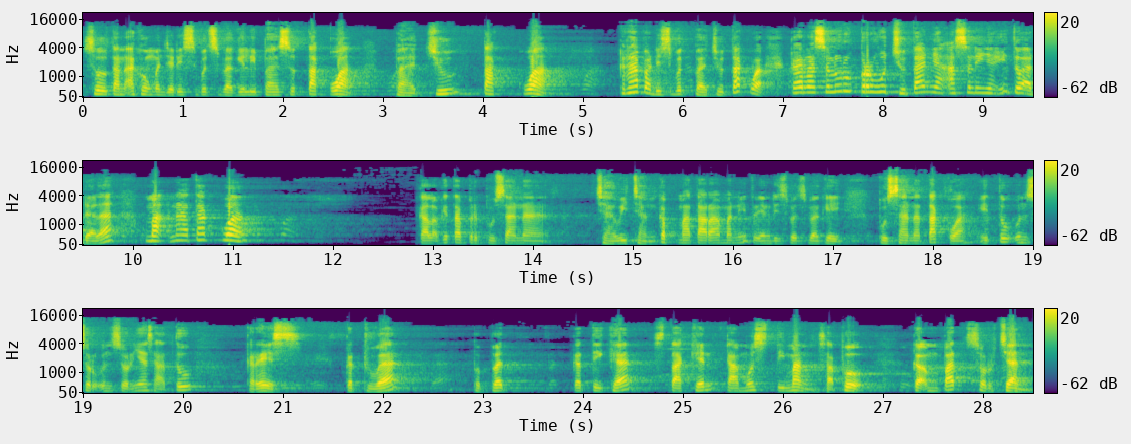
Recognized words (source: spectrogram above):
Sultan Agung menjadi disebut sebagai libasut takwa, baju takwa. Kenapa disebut baju takwa? Karena seluruh perwujudannya aslinya itu adalah makna takwa. Kalau kita berbusana Jawi jangkep Mataraman itu yang disebut sebagai busana takwa, itu unsur-unsurnya satu keris, kedua bebet, ketiga stagen kamus timang sabuk, keempat surjan,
